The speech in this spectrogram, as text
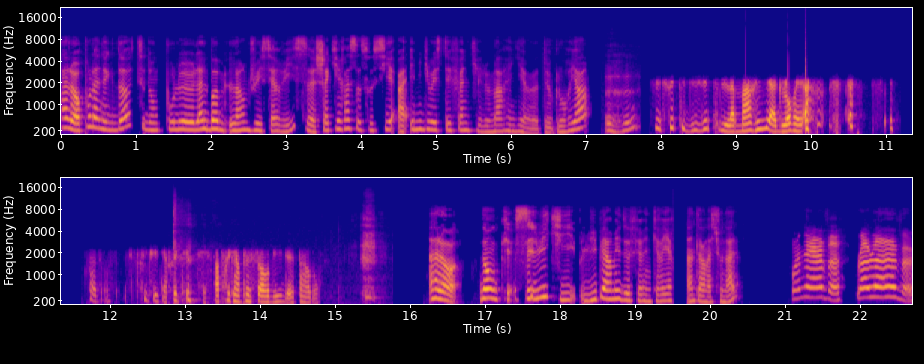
Alors, pour l'anecdote, donc pour le l'album Laundry Service, Shakira s'associe à Emilio Estefan, qui est le mari euh, de Gloria. Uh-huh. J'ai cru qu'il disait qu'il la marie à Gloria. pardon, j'ai cru que c'était un truc, un truc un peu sordide, pardon. Alors, donc, c'est lui qui lui permet de faire une carrière internationale. Whenever, wherever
